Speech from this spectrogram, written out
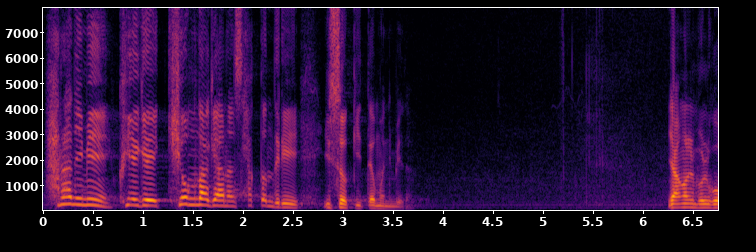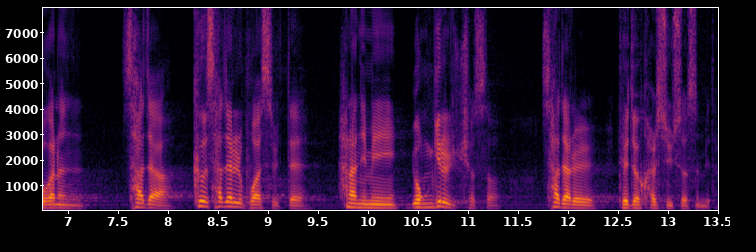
하나님이 그에게 기억나게 하는 사건들이 있었기 때문입니다. 양을 몰고 가는 사자, 그 사자를 보았을 때 하나님이 용기를 주셔서 사자를 대적할 수 있었습니다.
